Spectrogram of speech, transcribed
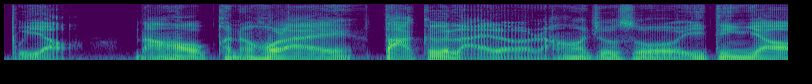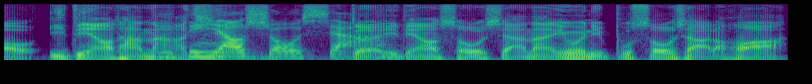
不要，然后可能后来大哥来了，然后就说一定要一定要他拿钱，一定要收下，对，一定要收下。那因为你不收下的话，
